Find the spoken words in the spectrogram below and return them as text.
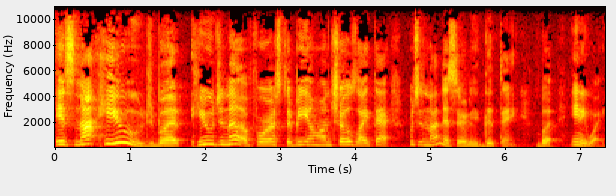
it's not huge, but huge enough for us to be on shows like that, which is not necessarily a good thing. But anyway,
